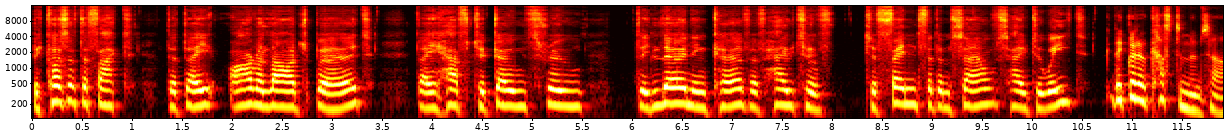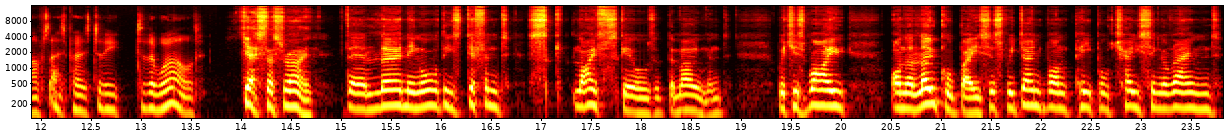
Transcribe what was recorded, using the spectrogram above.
because of the fact that they are a large bird. They have to go through the learning curve of how to to fend for themselves, how to eat. They've got to accustom themselves, I suppose, to the to the world. Yes, that's right. They're learning all these different life skills at the moment, which is why on a local basis, we don't want people chasing around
